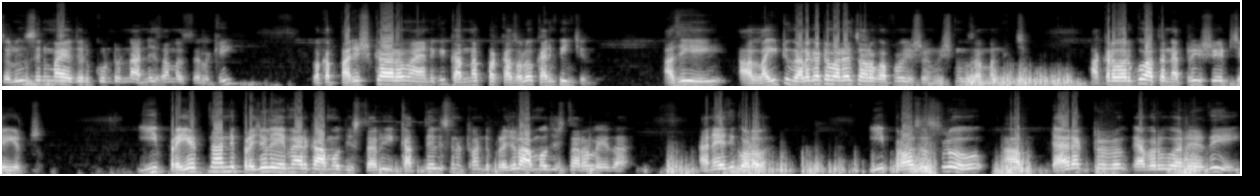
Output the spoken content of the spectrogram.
తెలుగు సినిమా ఎదుర్కొంటున్న అన్ని సమస్యలకి ఒక పరిష్కారం ఆయనకి కన్నప్ప కథలో కనిపించింది. అది ఆ లైట్ వెలగటం అనేది చాలా గొప్ప విషయం విష్ణుకు సంబంధించి. అక్కడ వరకు అతన్ని అప్రిషియేట్ చేయొచ్చు. ఈ ప్రయత్నాన్ని ప్రజలు ఏ మేరకు ఆమోదిస్తారు? ఈ కథ తెలిసినటువంటి ప్రజలు ఆమోదిస్తారా లేదా? అనేది గొడవ. ఈ ప్రాసెస్లో ఆ డైరెక్టర్ ఎవరు అనేది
